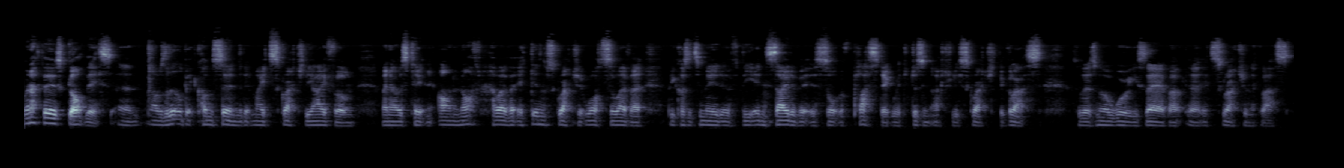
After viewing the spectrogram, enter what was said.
When I first got this, um, I was a little bit concerned that it might scratch the iPhone when I was taking it on and off. However, it didn't scratch it whatsoever because it's made of, the inside of it is sort of plastic which doesn't actually scratch the glass. So there's no worries there about uh, it scratching the glass.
